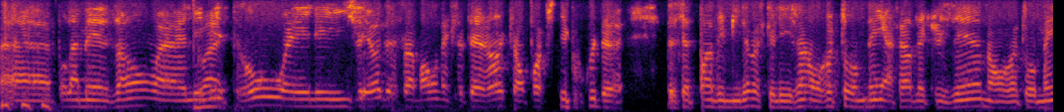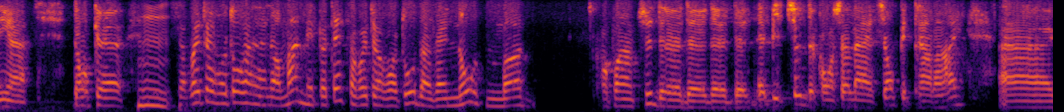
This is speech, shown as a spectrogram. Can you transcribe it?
Euh, pour la maison, euh, les Ouais. métros et les IGA de ce monde, etc., qui ont profité beaucoup de, de cette pandémie-là parce que les gens ont retourné à faire de la cuisine, ont retourné à... Donc, euh, Hmm. ça va être un retour à la normale, mais peut-être ça va être un retour dans un autre mode comprends-tu, de, de, de, de- d'habitude de consommation puis de travail euh,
